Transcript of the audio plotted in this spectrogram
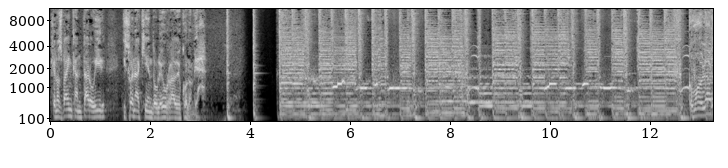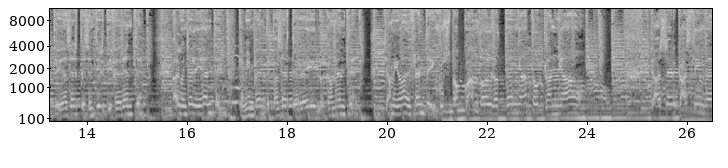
que nos va a encantar oír y suena aquí en W Radio Colombia. Cómo hablarte y hacerte sentir diferente. Algo inteligente que me invente para hacerte reír locamente. Ya me iba de frente y justo cuando lo tenía todo planeado. Te acercaste y me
